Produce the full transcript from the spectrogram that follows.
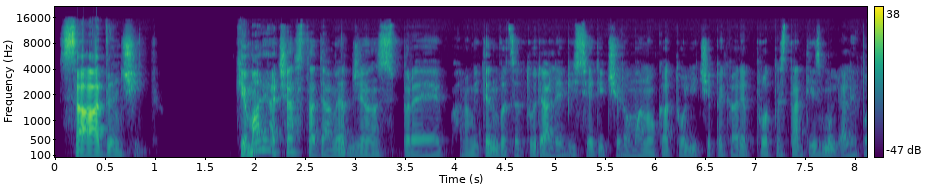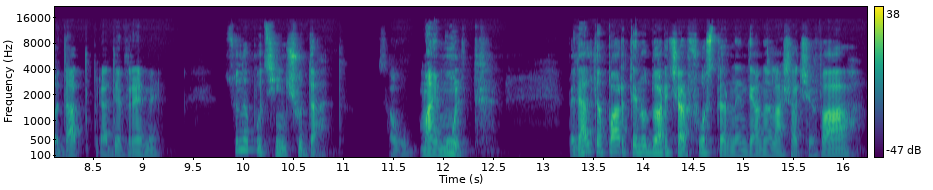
s-a adâncit. Chemarea aceasta de a merge înspre anumite învățături ale bisericii romano-catolice pe care protestantismul le-a lepădat prea devreme sună puțin ciudat sau mai mult. Pe de altă parte, nu doar Richard Foster ne îndeamnă la așa ceva,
